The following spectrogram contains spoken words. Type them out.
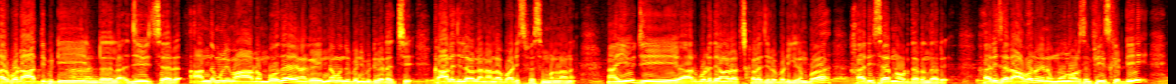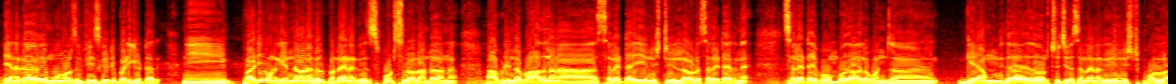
ஆர்பாட் ஆத்திப்பிட்டின்றதுல ஜிவி சார் அந்த மூலியமாக ஆடும்போது எனக்கு இன்னும் கொஞ்சம் பெனிஃபிட் கிடச்சி. காலேஜ் லெவலில் நல்லா பார்ட்டிசிபேஷன் பண்ணலான்னு. நான் யூஜி ஆர்பாட் தேவராஜ் காலேஜில் படிக்கிறப்போ ஹரி சார்னு ஒருத்தர் இருந்தார். ஹரி சார் அவரும் எனக்கு மூணு வருஷம் ஃபீஸ் கட்டி எனக்காகவே மூணு வருஷம் ஃபீஸ் கட்டி படிக்க விட்டார். நீ படி உனக்கு என்ன வேணால் ஹெல்ப் பண்ணுறேன் எனக்கு ஸ்போர்ட்ஸில் விளாண்டான்னு அப்படின்றப்போ அதில் நான் செலக்ட் ஆகி யூனிவர்சிட்டி லெவலில் செலக்ட் ஆயிருந்தேன். செலக்ட் ஆகி போகும்போது அதில் கொஞ்சம் கேம் இதாக ஏதோ ஒரு சுச்சுவேஷனில் எனக்கு யூனிவர்சிட்டி போடல.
